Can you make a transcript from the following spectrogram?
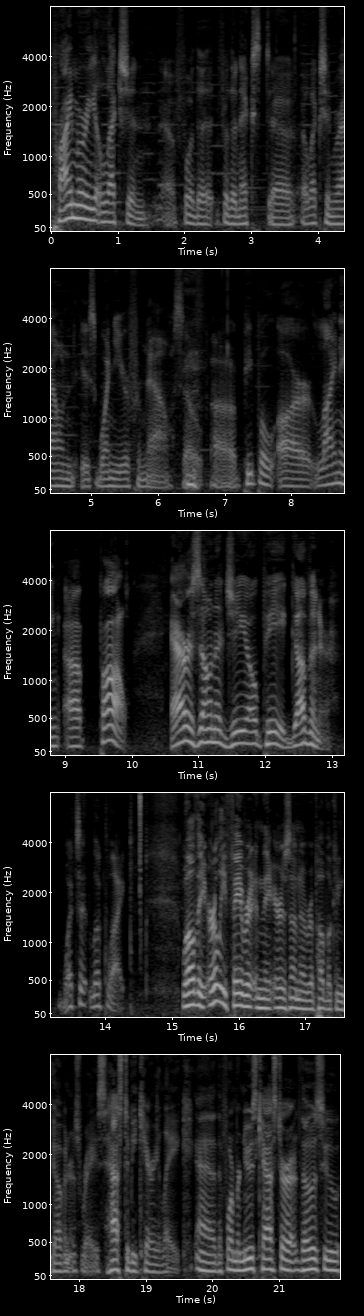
primary election uh, for the for the next uh, election round is one year from now. So hmm. uh, people are lining up. Paul, Arizona GOP governor. What's it look like? Well, the early favorite in the Arizona Republican governor's race has to be Kari Lake, uh, the former newscaster. Those who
